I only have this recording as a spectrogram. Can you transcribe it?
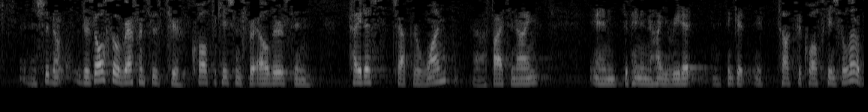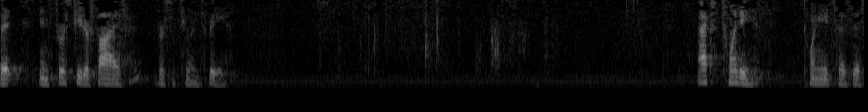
I should there's also references to qualifications for elders in Titus chapter 1, uh, 5 to 9. And depending on how you read it, I think it, it talks to qualifications a little bit in 1 Peter 5, verses 2 and 3. Acts 20, 28 says this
